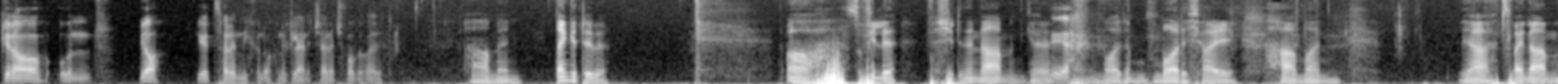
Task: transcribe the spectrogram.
genau, und ja, jetzt hat er Nico noch eine kleine Challenge vorbereitet. Amen. Danke, Tübe. Oh, so viele verschiedene Namen, gell? Ja. Mord Mordechai, Hamann. Ja, zwei Namen,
